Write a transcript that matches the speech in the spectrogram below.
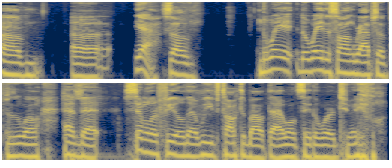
um uh yeah so the way the way the song wraps up as well has that similar feel that we've talked about that I won't say the word to anymore.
